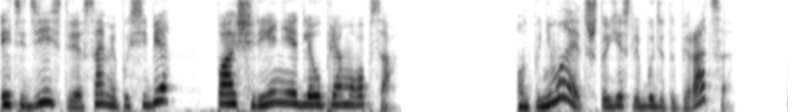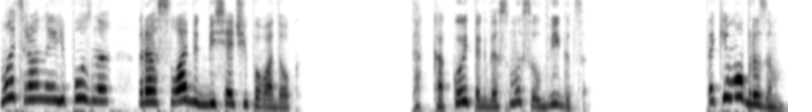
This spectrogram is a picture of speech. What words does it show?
Эти действия сами по себе – поощрение для упрямого пса. Он понимает, что если будет упираться, мать рано или поздно расслабит бесячий поводок. Так какой тогда смысл двигаться? Таким образом,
